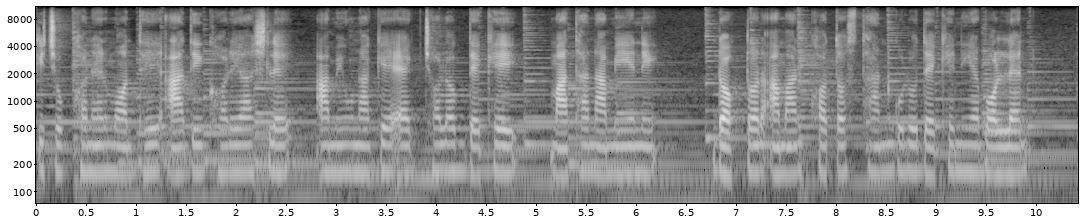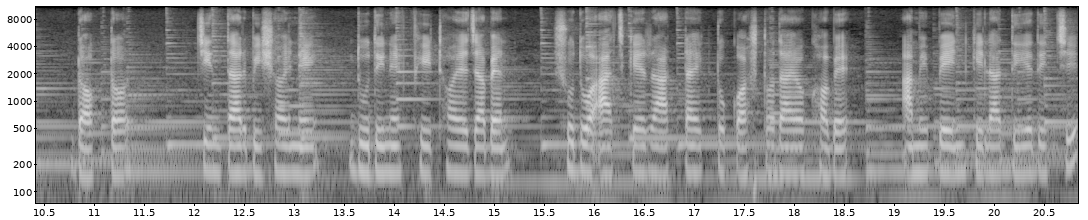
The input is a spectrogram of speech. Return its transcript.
কিছুক্ষণের মধ্যেই আদি ঘরে আসলে, আমি ওনাকে এক ঝলক দেখেই মাথা নামিয়ে নিই ডক্টর আমার ক্ষতস্থানগুলো দেখে নিয়ে বললেন, ডক্টর, চিন্তার বিষয় নেই, দুদিনে ফিট হয়ে যাবেন। শুধু আজকের রাতটা একটু কষ্টদায়ক হবে। আমি পেইন কিলার দিয়ে দিচ্ছি,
